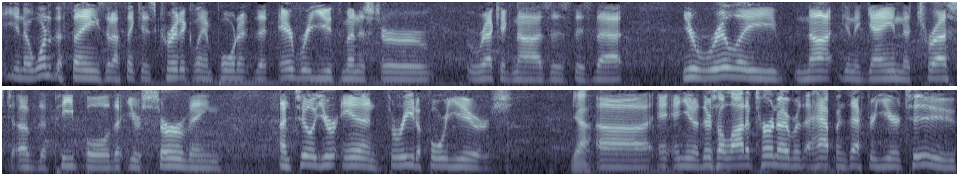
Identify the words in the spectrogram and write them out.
you know, one of the things that I think is critically important that every youth minister recognizes is that you're really not going to gain the trust of the people that you're serving until you're in three to four years. Yeah. Uh, and, and, you know, there's a lot of turnover that happens after year two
